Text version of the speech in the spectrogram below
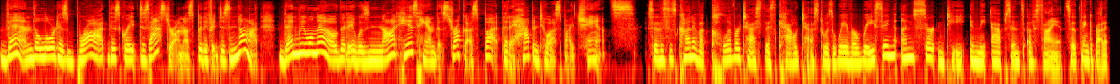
then the Lord has brought this great disaster on us. But if it does not, then we will know that it was not his hand that struck us, but that it happened to us by chance. So, this is kind of a clever test. This cow test was a way of erasing uncertainty in the absence of science. So, think about it.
